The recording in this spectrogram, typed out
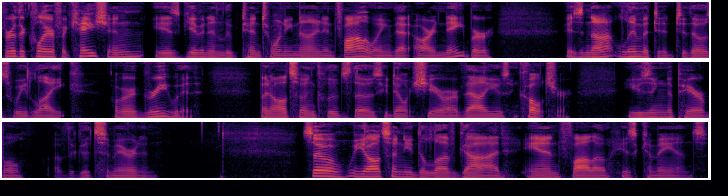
Further clarification is given in Luke 10:29 and following that our neighbor is not limited to those we like or agree with, but also includes those who don't share our values and culture, using the parable of the good Samaritan. So, we also need to love God and follow his commands.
